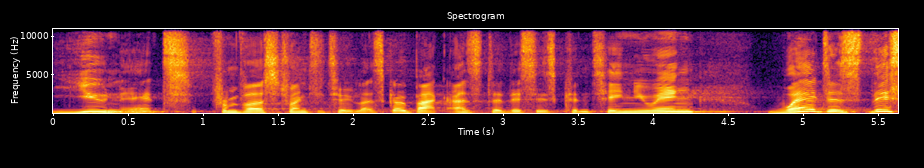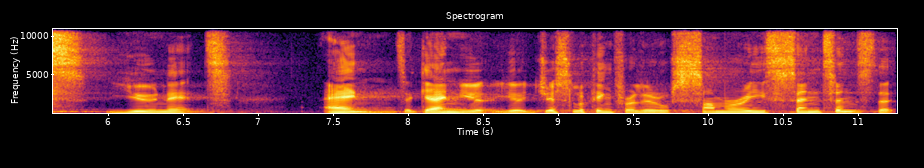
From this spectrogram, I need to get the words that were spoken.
unit from verse 22? Let's go back as to this is continuing. Where does this unit end? Again, you're just looking for a little summary sentence that,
